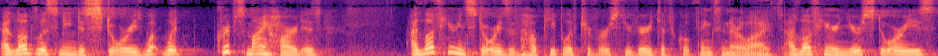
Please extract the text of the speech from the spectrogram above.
I love listening to stories. What, what grips my heart is I love hearing stories of how people have traversed through very difficult things in their lives. I love hearing your stories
